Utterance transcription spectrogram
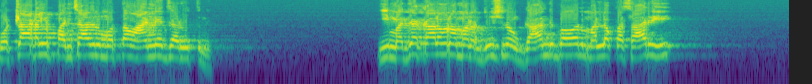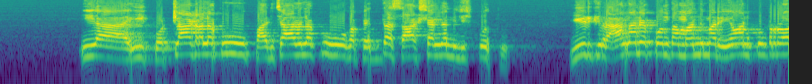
కొట్లాటలు పంచాదులు మొత్తం ఆడనే జరుగుతున్నాయి. ఈ మధ్యకాలంలో మనం చూసినాం గాంధీ భవన్ మళ్ళొకసారి ఇక ఈ కొట్లాటలకు పంచాదులకు ఒక పెద్ద సాక్ష్యంగా నిలిచిపోతుంది. వీడికి రాగానే కొంతమంది మరి ఏమనుకుంటారో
